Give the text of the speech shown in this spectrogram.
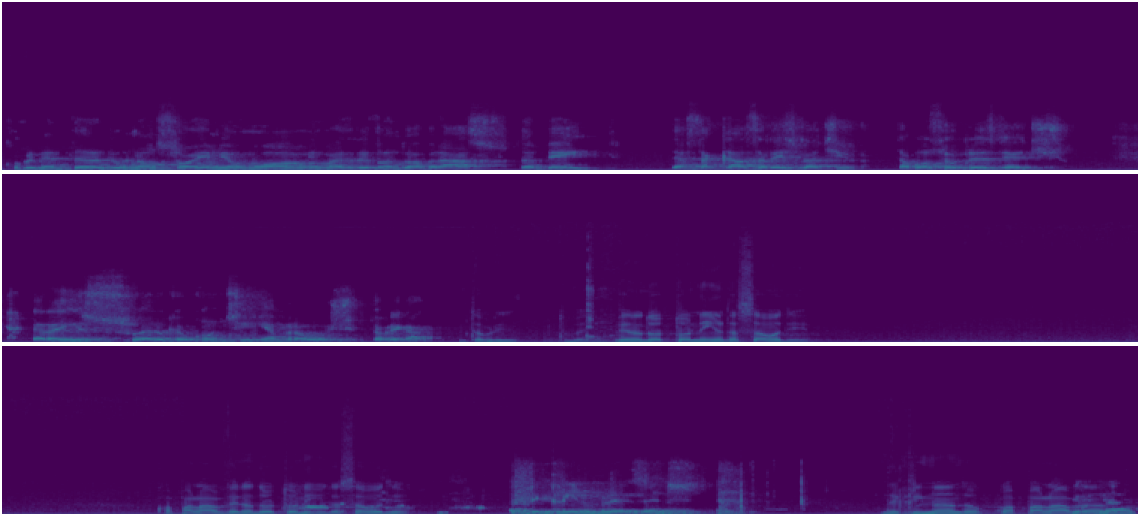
cumprimentando não só em meu nome, mas levando um abraço também dessa Casa Legislativa. Tá bom, senhor presidente? Era isso, era o que eu continha para hoje. Muito obrigado. Muito obrigado. Muito bem. Vereador Toninho da Saúde. Com a palavra, vereador Toninho da Saúde. Declino, presidente. Declinando, com a palavra,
